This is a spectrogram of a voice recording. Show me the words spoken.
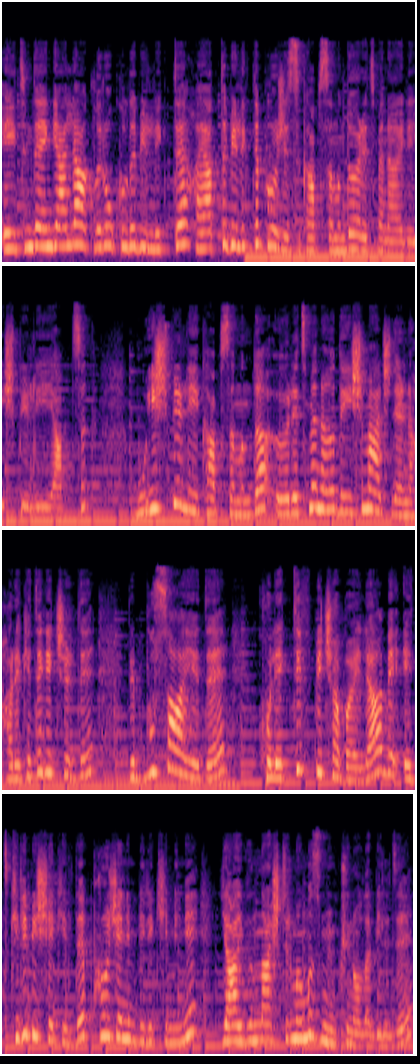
Eğitimde Engelli Hakları Okulda Birlikte, Hayatta Birlikte projesi kapsamında öğretmen ağı ile işbirliği yaptık. Bu işbirliği kapsamında öğretmen ağı değişim elçilerini harekete geçirdi ve bu sayede kolektif bir çabayla ve etkili bir şekilde projenin birikimini yaygınlaştırmamız mümkün olabildi.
